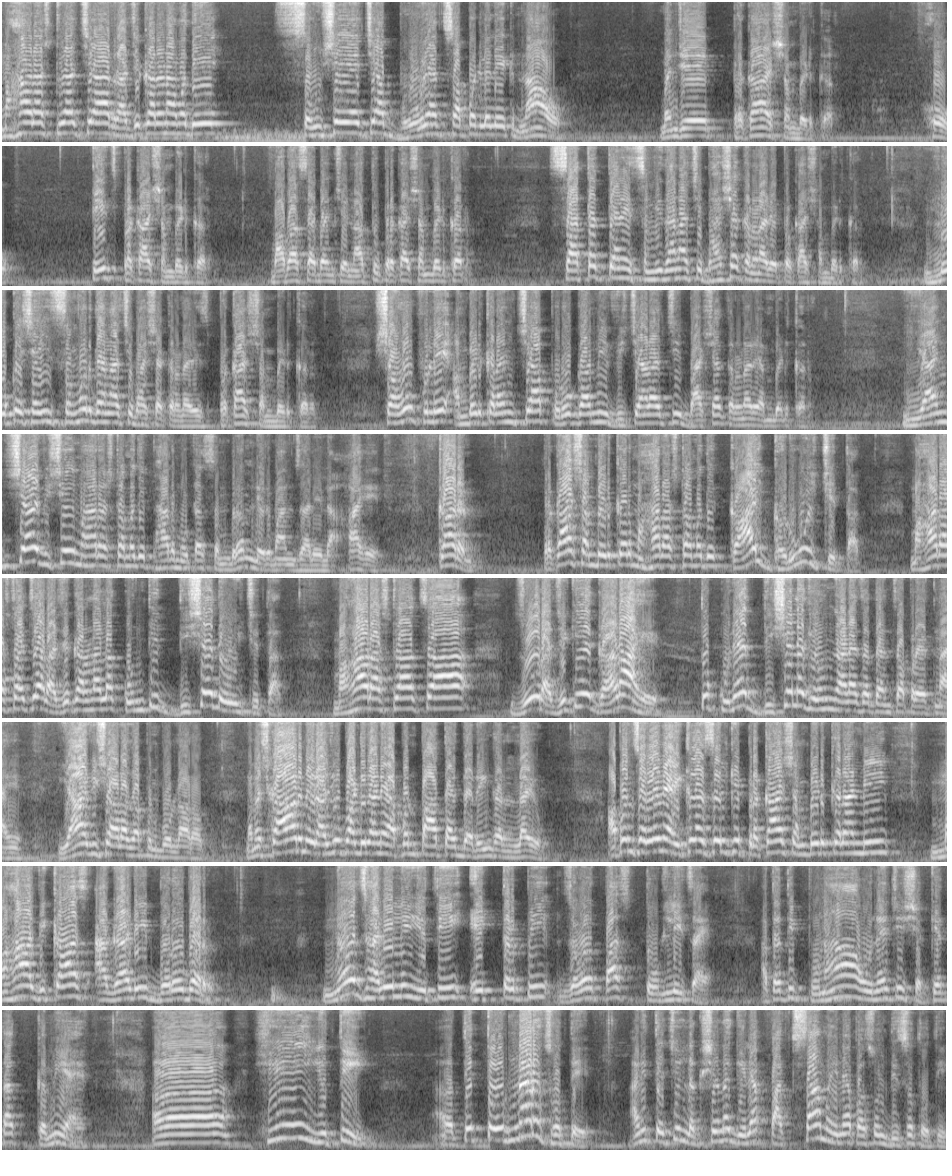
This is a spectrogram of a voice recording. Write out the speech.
महाराष्ट्राच्या राजकारणामध्ये संशयाच्या भोवऱ्यात सापडलेले एक नाव म्हणजे प्रकाश आंबेडकर. हो तेच प्रकाश आंबेडकर. बाबासाहेबांचे नातू प्रकाश आंबेडकर. सातत्याने संविधानाची भाषा करणारे प्रकाश आंबेडकर. लोकशाही संवर्धनाची भाषा करणारे प्रकाश आंबेडकर. शाहू फुले आंबेडकरांच्या पुरोगामी विचाराची भाषा करणारे आंबेडकर. यांच्याविषयी महाराष्ट्रामध्ये फार मोठा संभ्रम निर्माण झालेला आहे. कारण प्रकाश आंबेडकर महाराष्ट्रामध्ये काय घडवू इच्छितात? महाराष्ट्राच्या राजकारणाला कोणती दिशा देऊ इच्छितात? महाराष्ट्राचा जो राजकीय गाडा आहे तो कुण्या दिशेला घेऊन जाण्याचा त्यांचा प्रयत्न आहे? या विषयावर आज आपण बोलणार आहोत. नमस्कार मी राजू पाटील आणि आपण पाहत आहेत द रिंग लाईव्ह. आपण सगळ्यांनी ऐकलं असेल की प्रकाश आंबेडकरांनी महाविकास आघाडी बरोबर न झालेली युती एकतर्फी जवळपास तोडलीच आहे. आता ती पुन्हा होण्याची शक्यता कमी आहे. अं, ही युती ते तोडणारच होते आणि त्याची लक्षणं गेल्या पाच सहा महिन्यापासून दिसत होती.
